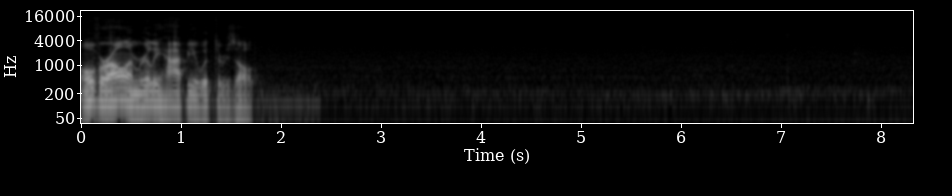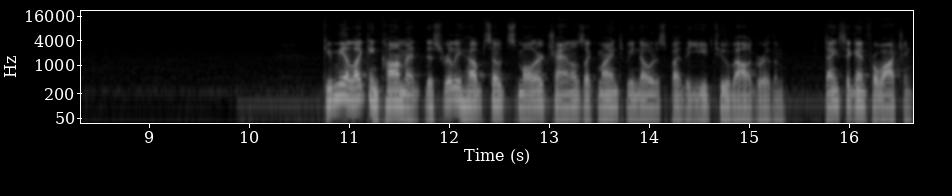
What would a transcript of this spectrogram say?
Overall, I'm really happy with the result. Give me a like and comment. This really helps out smaller channels like mine to be noticed by the YouTube algorithm. Thanks again for watching.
